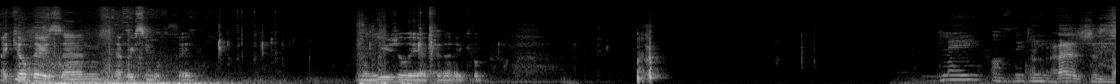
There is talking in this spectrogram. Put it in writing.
I killed their Zen every single fight. And then usually after that I killed Play of the game. That is just the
